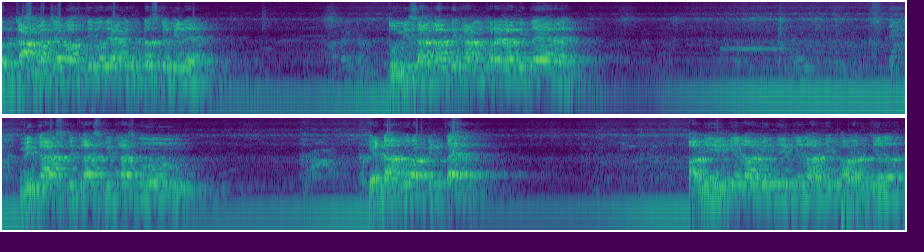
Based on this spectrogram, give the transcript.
पण कामाच्या बाबतीमध्ये आम्ही कुठंच कमी नाही. तुम्ही सांगाल ते काम करायला मी तयार आहे. विकास विकास विकास म्हणून हे डांगोरा पिटतायत आम्ही हे केलं आम्ही ते केलं आम्ही फरण केलं.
